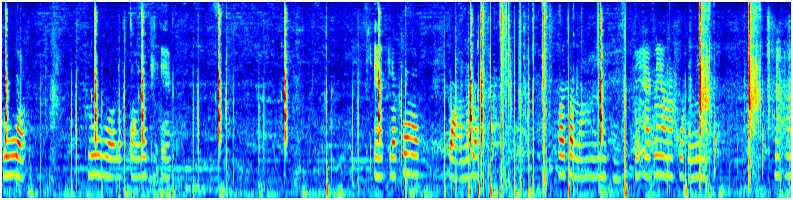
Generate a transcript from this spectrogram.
กลัวพลูวแล้วตามด้วยพิกแอค แล้วก็ขวามาด้วยไว้ตัดไม้นะครับพิกแอคเนี่เอามาขุดในนี่นะฮะ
